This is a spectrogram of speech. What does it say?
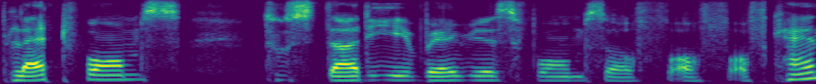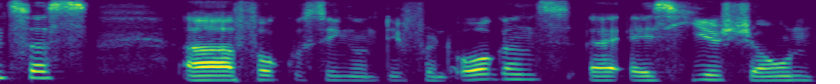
platforms to study various forms of, of, of cancers, focusing on different organs, as here shown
